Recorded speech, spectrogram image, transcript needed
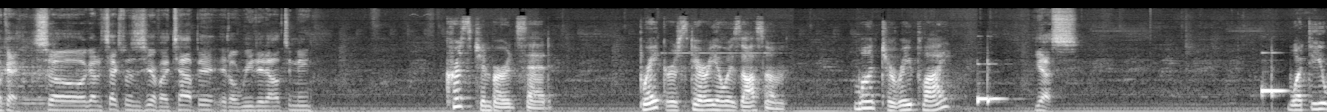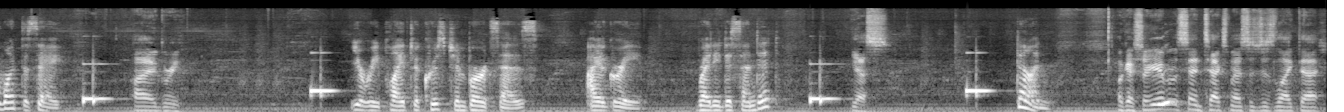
Okay, so I got a text message here. If I tap it, it'll read it out to me. Christian Bird said, Breaker stereo is awesome. Want to reply? Yes. What do you want to say? I agree. Your reply to Christian Bird says, I agree. Ready to send it? Yes. Done. Okay, so you're able to send text messages like that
